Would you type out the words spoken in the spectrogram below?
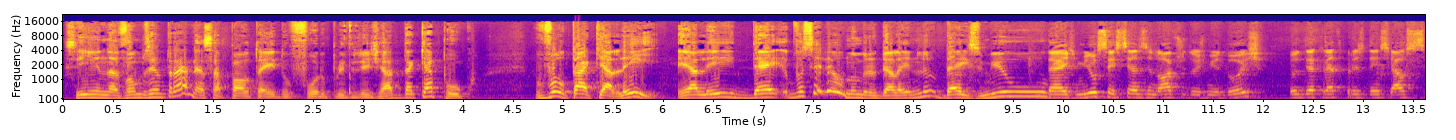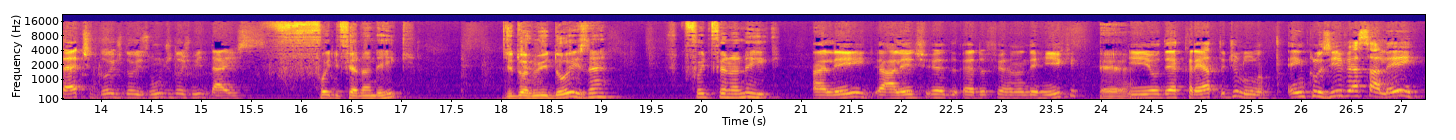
Sim, nós vamos entrar nessa pauta aí do foro privilegiado daqui a pouco. Vou voltar aqui à lei, é a lei 10. Você leu o número dela aí, não leu? 10 mil. 10.609 de 2002 pelo decreto presidencial 7221 de 2010. Foi de Fernando Henrique? De 2002, né? Foi de Fernando Henrique. A lei, a lei é do, é do Fernando Henrique é. e o decreto de Lula. Inclusive essa lei,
